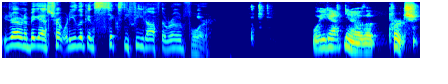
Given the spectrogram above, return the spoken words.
You're driving a big ass truck. What are you looking 60 feet off the road for? Well, you got, you know, the perch.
